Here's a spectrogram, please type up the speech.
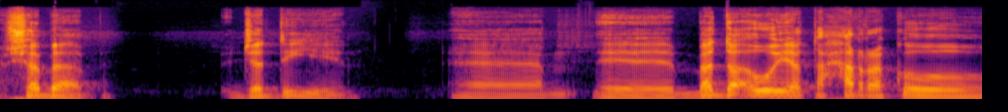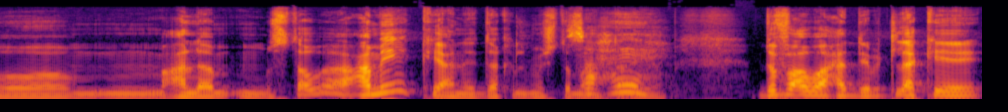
شباب جديين آه، بدأوا يتحركوا على مستوى عميق يعني داخل المجتمع صحيح. دفعة واحدة بتلاقي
